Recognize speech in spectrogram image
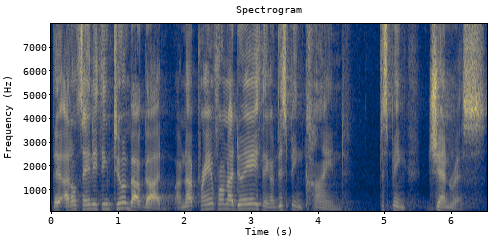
they, I don't say anything to them about God. I'm not praying for them, I'm not doing anything. I'm just being kind, just being generous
